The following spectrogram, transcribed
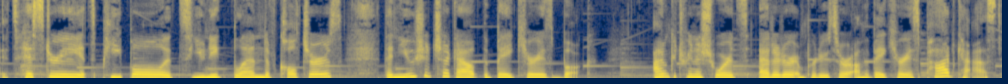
Its history, its people, its unique blend of cultures? Then you should check out the Bay Curious book. I'm Katrina Schwartz, editor and producer on the Bay Curious podcast,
